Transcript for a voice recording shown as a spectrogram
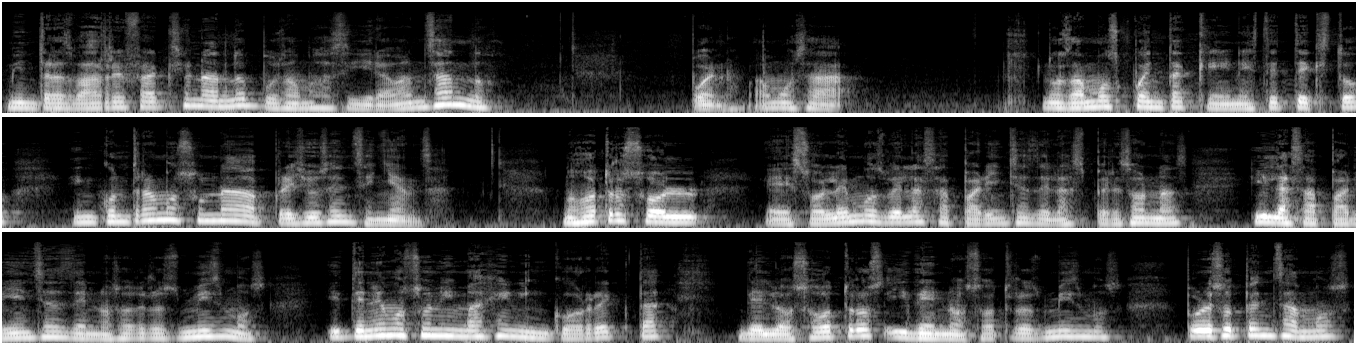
Mientras vas reflexionando, pues vamos a seguir avanzando. Bueno, vamos a... Nos damos cuenta que en este texto encontramos una preciosa enseñanza. Nosotros eh, solemos ver las apariencias de las personas y las apariencias de nosotros mismos y tenemos una imagen incorrecta de los otros y de nosotros mismos. Por eso pensamos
